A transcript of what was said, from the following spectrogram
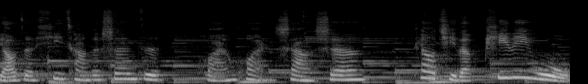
摇着细长的身子，缓缓上升，跳起了霹雳舞。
